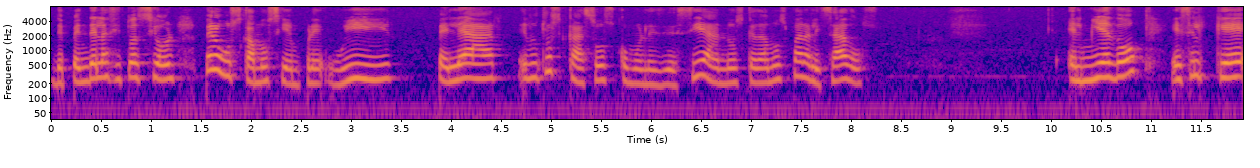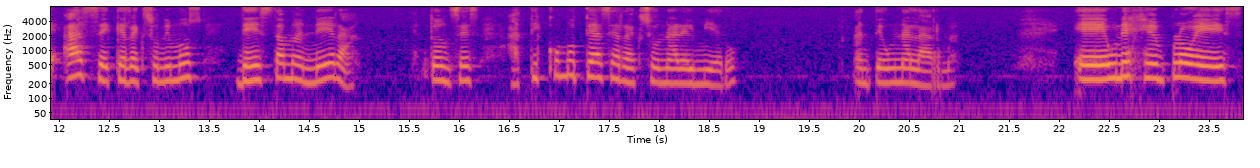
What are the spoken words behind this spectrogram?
Depende de la situación, pero buscamos siempre huir, pelear. En otros casos, como les decía, nos quedamos paralizados. El miedo es el que hace que reaccionemos de esta manera. Entonces, ¿a ti cómo te hace reaccionar el miedo? Ante una alarma. Eh, un ejemplo es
